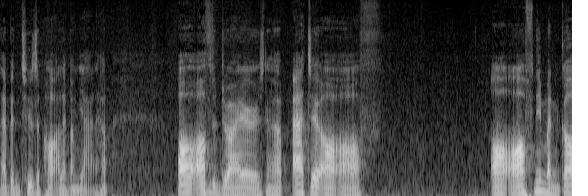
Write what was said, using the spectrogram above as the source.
น่าเป็นชื่อเฉพาะอะไรบางอย่างนะครับ all of the dryers นะครับอะเจอ all of all of นี่มันก็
